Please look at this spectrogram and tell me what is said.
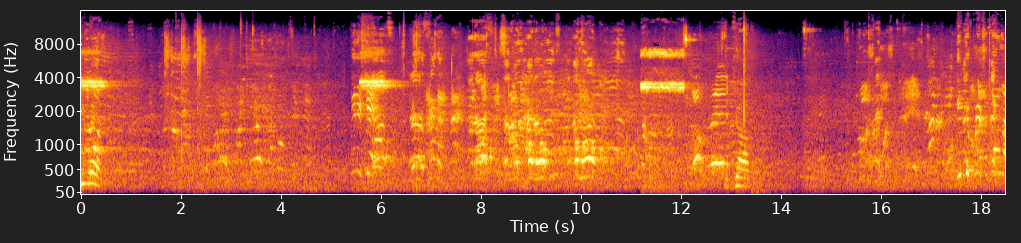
Two! Good job. Keep your pressure going!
